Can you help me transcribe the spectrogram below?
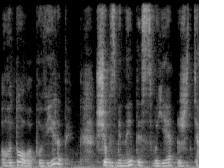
готова повірити, щоб змінити своє життя?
